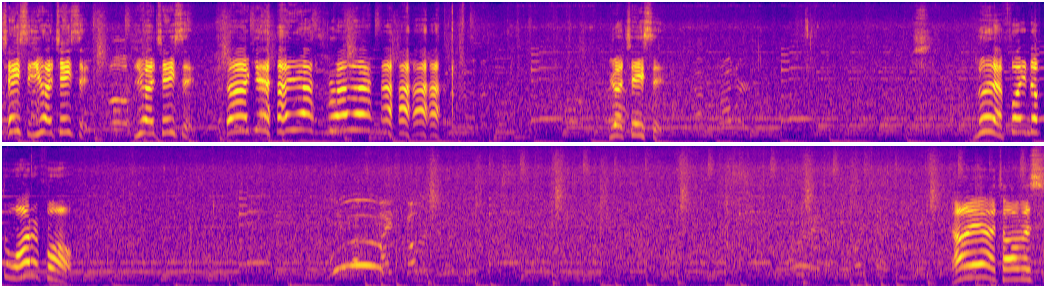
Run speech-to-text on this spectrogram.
Chase it. You gotta chase it. You gotta chase it. Ah, yeah, yes, brother. you gotta chase it. Look at that, fighting up the waterfall. nice. Oh yeah, Thomas.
